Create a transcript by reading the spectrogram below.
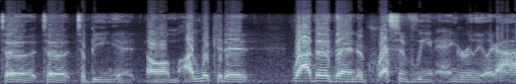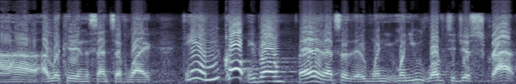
to to to being hit. Um, I look at it rather than aggressively and angrily, like ah, I look at it in the sense of like, damn, you caught me, bro. Right? That's a, when you, when you love to just scrap,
